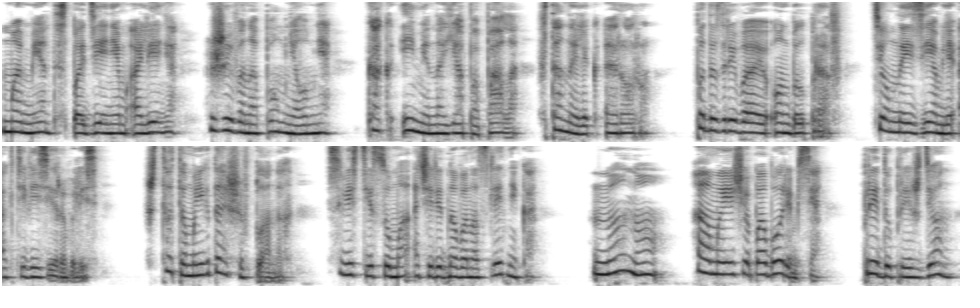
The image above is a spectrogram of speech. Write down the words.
Момент с падением оленя живо напомнил мне, как именно я попала в тоннель к Эрору. Подозреваю, он был прав. Темные земли активизировались. Что там у них дальше в планах? Свести с ума очередного наследника? Ну-ну, а мы еще поборемся. Предупрежден,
